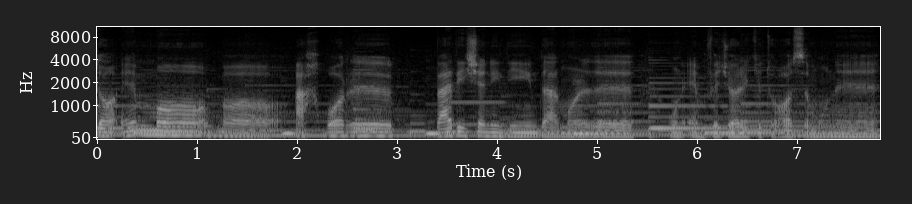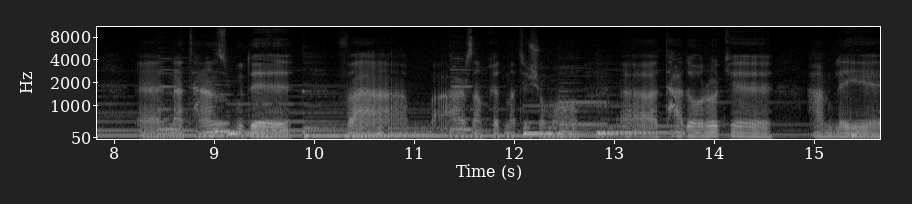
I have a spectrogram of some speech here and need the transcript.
دائم ما اخبار بدی شنیدیم در مورد اون انفجاری که تو آسمون نتنز بوده و ارزم خدمت شما تدارک حمله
